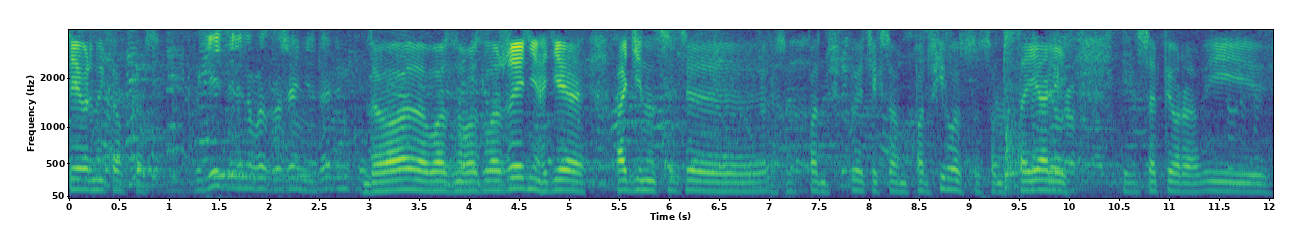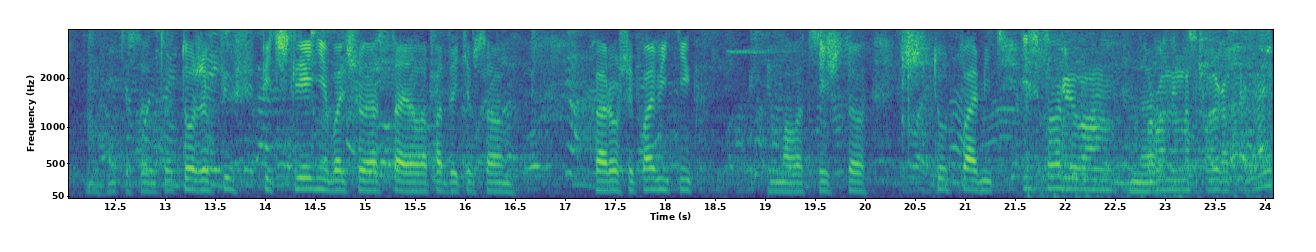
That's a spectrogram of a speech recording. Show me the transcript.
Северный Кавказ. Вы ездили на возложение, да, венков? Да, на возложение, где 11 э, пан, этих сам, панфиловцев там стояли сапера. И это, тоже впечатление большое оставило под этим самым. Хороший памятник. Молодцы, что чтут память. Историю вам да. обороны Москвы рассказали?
